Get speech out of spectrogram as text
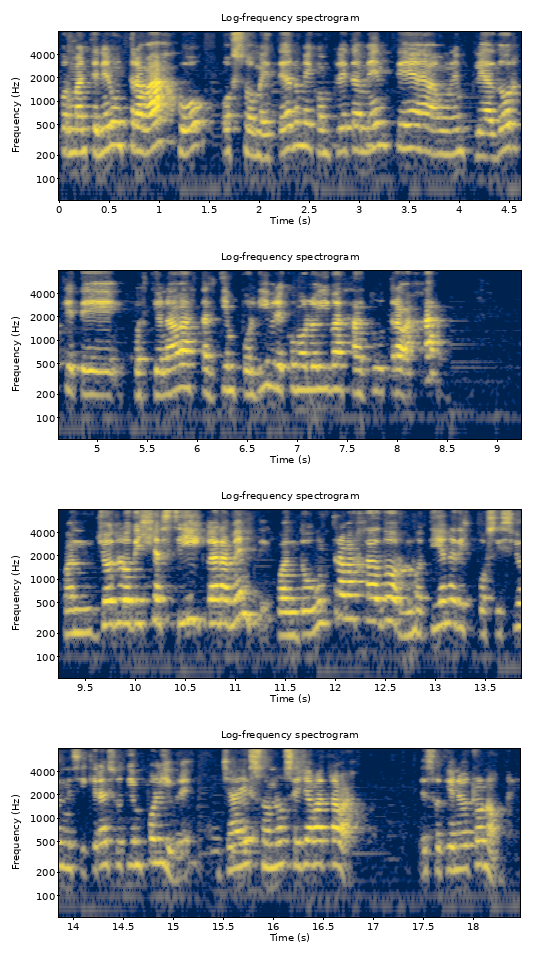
por mantener un trabajo o someterme completamente a un empleador que te cuestionaba hasta el tiempo libre, cómo lo ibas a tú trabajar. Cuando yo lo dije así claramente, cuando un trabajador no tiene disposición ni siquiera de su tiempo libre, ya eso no se llama trabajo, eso tiene otro nombre.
